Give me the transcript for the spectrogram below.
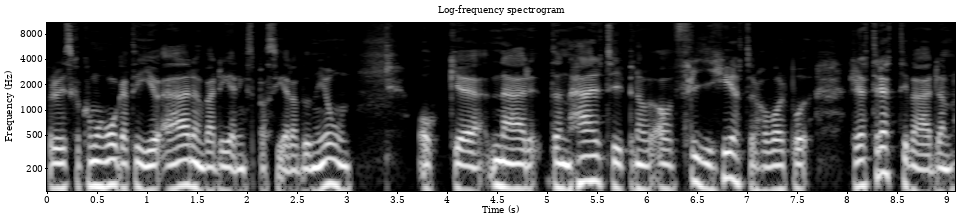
För vi ska komma ihåg att EU är en värderingsbaserad union. Och eh, när den här typen av, av, friheter har varit på reträtt i världen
